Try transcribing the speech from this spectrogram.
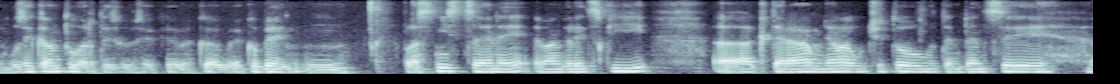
muzikantů, artistů, jako, jako, jakoby hm, vlastní scény evangelický, eh, která měla určitou tendenci eh,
